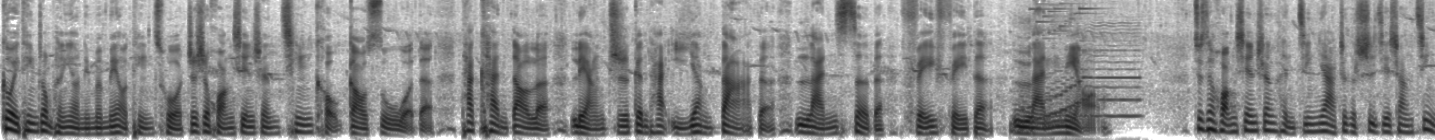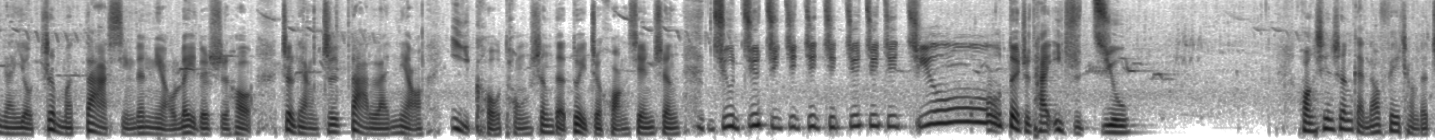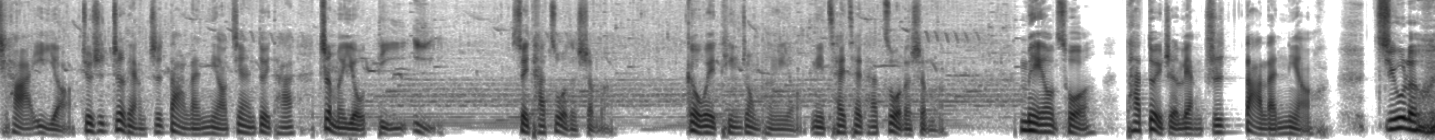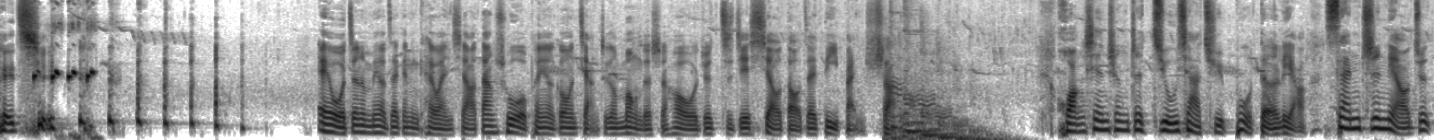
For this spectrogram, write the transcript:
各位听众朋友，你们没有听错，这是黄先生亲口告诉我的。他看到了两只跟他一样大的蓝色的肥肥的蓝鸟。就在黄先生很惊讶这个世界上竟然有这么大型的鸟类的时候，这两只大蓝鸟异口同声的对着黄先生啾啾啾啾啾啾啾啾啾啾，对着他一直啾。黄先生感到非常的诧异哦，就是这两只大蓝鸟竟然对他这么有敌意，所以他做了什么？各位听众朋友，你猜猜他做了什么？没有错，他对着两只大蓝鸟揪了回去。哎，我真的没有在跟你开玩笑。当初我朋友跟我讲这个梦的时候，我就直接笑倒在地板上。黄先生这揪下去不得了，三只鸟就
